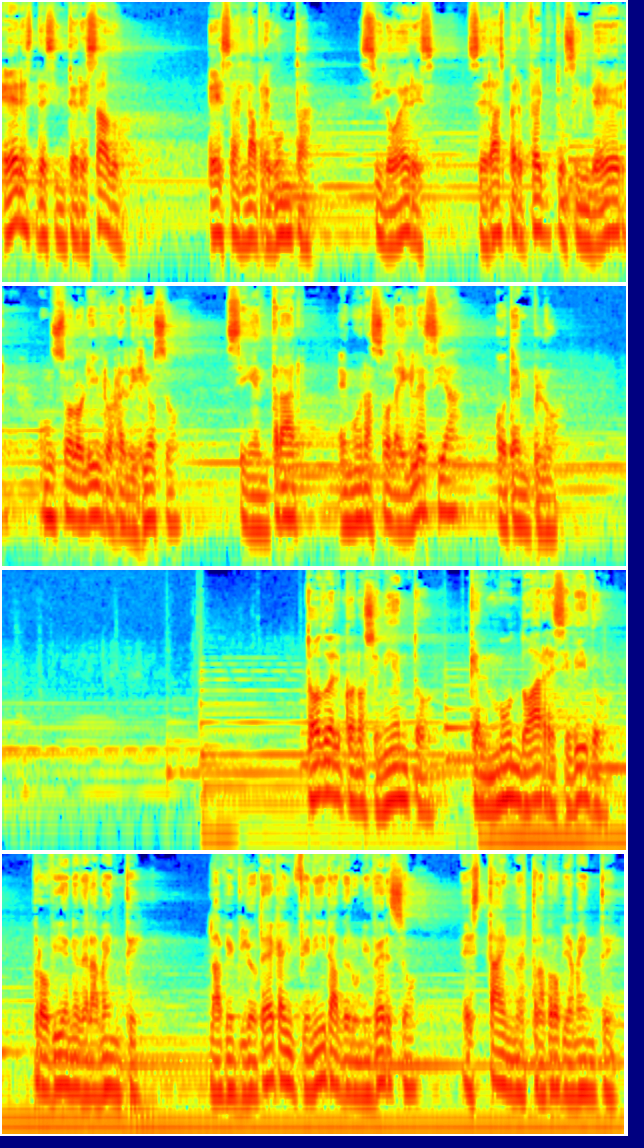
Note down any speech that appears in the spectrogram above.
¿Eres desinteresado? Esa es la pregunta. Si lo eres, serás perfecto sin leer un solo libro religioso sin entrar en una sola iglesia o templo. Todo el conocimiento que el mundo ha recibido proviene de la mente. La biblioteca infinita del universo está en nuestra propia mente.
